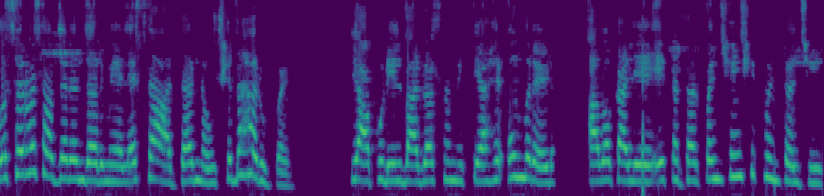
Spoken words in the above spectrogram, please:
व सर्वसाधारण दर मिळाले सहा हजार नऊशे दहा रुपये. यापुढील बाजार समिती आहे उमरेड आवक आली आहे एक हजार पंच्याऐंशी क्विंटलची.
